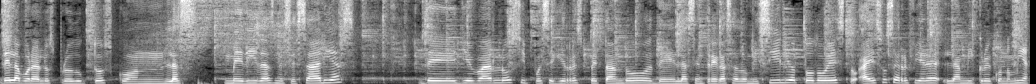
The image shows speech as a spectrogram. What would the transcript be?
de elaborar los productos con las medidas necesarias, de llevarlos y pues seguir respetando de las entregas a domicilio, todo esto, a eso se refiere la microeconomía,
